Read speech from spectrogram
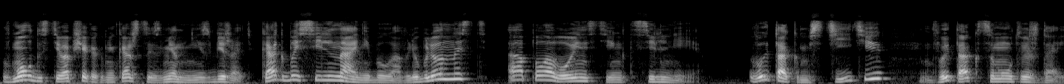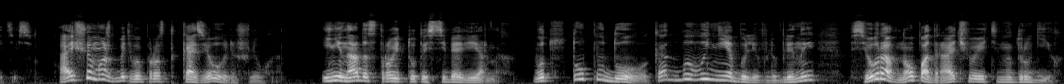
В молодости вообще, как мне кажется, измен не избежать. Как бы сильна ни была влюбленность, а половой инстинкт сильнее. Вы так мстите, вы так самоутверждаетесь. А еще, может быть, вы просто козел или шлюха. И не надо строить тут из себя верных. Вот стопудово, как бы вы не были влюблены, все равно подрачиваете на других.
